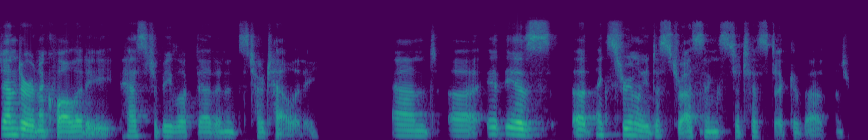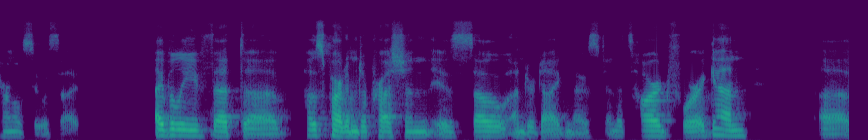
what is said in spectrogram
gender inequality has to be looked at in its totality. And uh, it is an extremely distressing statistic about maternal suicide. I believe that uh, postpartum depression is so underdiagnosed, and it's hard for, again, uh,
